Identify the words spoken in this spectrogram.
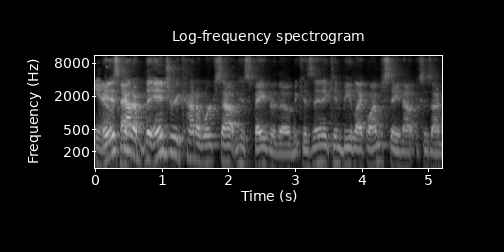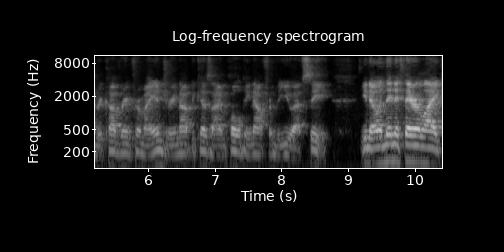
you know, it is that, kind of the injury kind of works out in his favor though, because then it can be like, well, I'm just staying out because I'm recovering from my injury, not because I'm holding out from the UFC. You know, and then if they're like,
